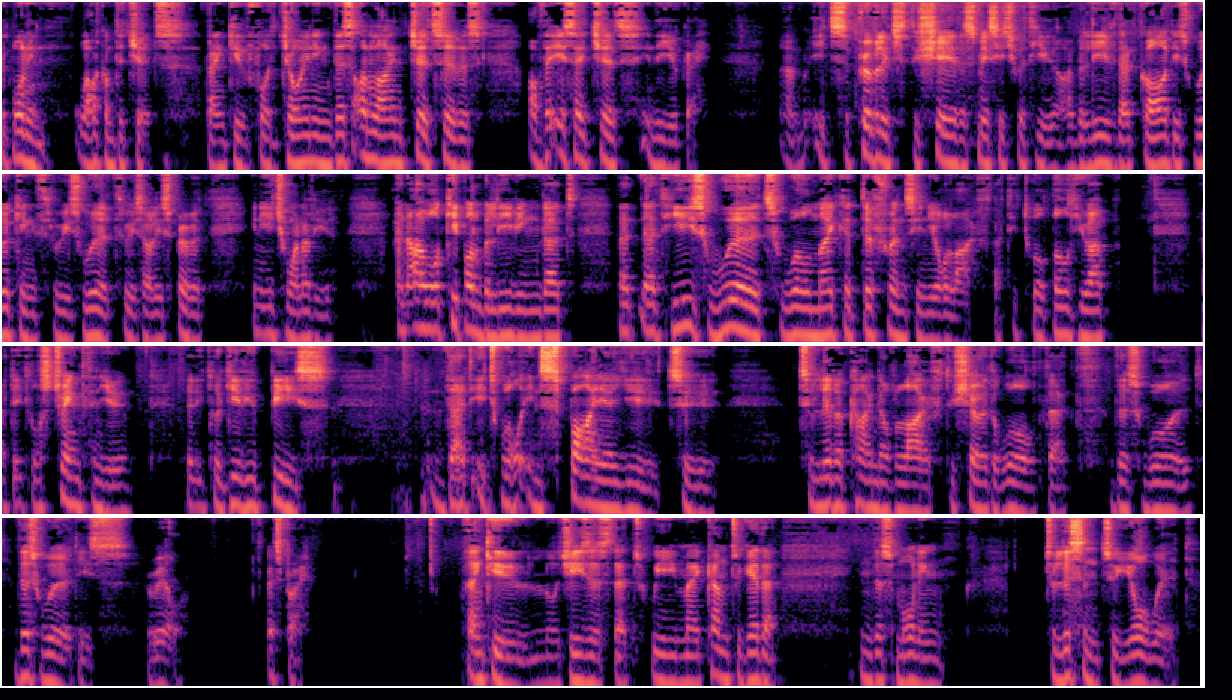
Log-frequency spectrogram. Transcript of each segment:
Good morning. Welcome to church. Thank you for joining this online church service of the SA Church in the UK. Um, it's a privilege to share this message with you. I believe that God is working through His Word, through His Holy Spirit in each one of you. And I will keep on believing that, that, that His words will make a difference in your life, that it will build you up, that it will strengthen you, that it will give you peace, that it will inspire you to to live a kind of life to show the world that this word this word is real. Let's pray. Thank you lord jesus that we may come together in this morning to listen to your word.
